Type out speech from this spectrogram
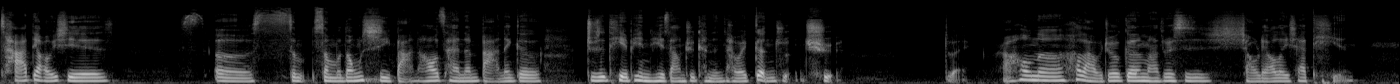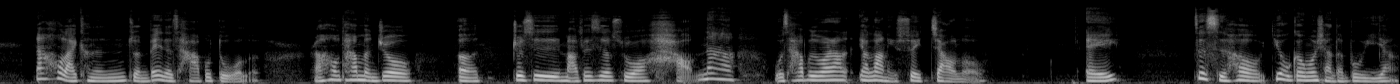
擦掉一些呃什什么东西吧，然后才能把那个就是贴片贴上去，可能才会更准确。对，然后呢，后来我就跟麻醉师小聊了一下天。那后来可能准备的差不多了，然后他们就呃，就是麻醉师就说好，那我差不多让要让你睡觉喽。诶，这时候又跟我想的不一样。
